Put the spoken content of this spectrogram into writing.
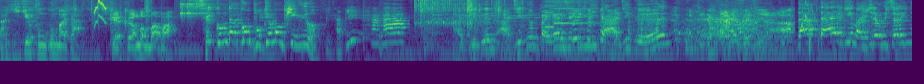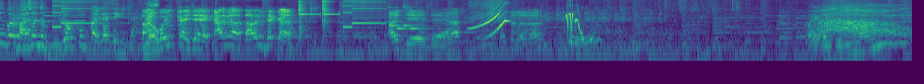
아, 이게 궁금하다. 그래, 그거 한번 봐봐. 새콤달콤 포켓몬 피규어. 피카피카. 아직은 아직은 빨간색입니다. 아직은 지금 빨간색이야. 딱 딸기 맛이라고 써 있는 걸 봐서는 무조건 빨간색이다. 나 보니까 이제 까면 다른 색깔. 알지 이제. 얘들은 빨간색이네.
